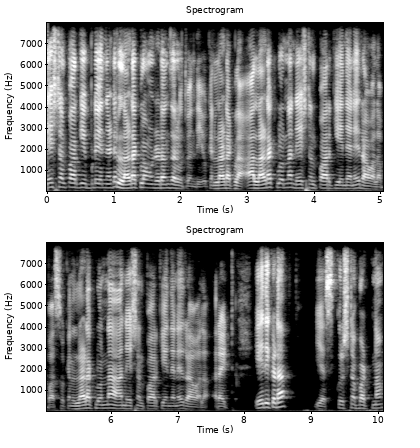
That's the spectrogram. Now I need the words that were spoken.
నేషనల్ పార్క్ ఇప్పుడు ఏంటంటే లడఖ్లో ఉండడం జరుగుతుంది. ఓకే లడఖ్లో. ఆ లడఖ్లో ఉన్న నేషనల్ పార్క్ ఏంది అనేది రావాలా బస్? ఓకే లడఖ్లో ఉన్న నేషనల్ పార్క్ ఏంది అనేది రావాలా? రైట్. ఏది ఇక్కడ? Yes Krishnapatnam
